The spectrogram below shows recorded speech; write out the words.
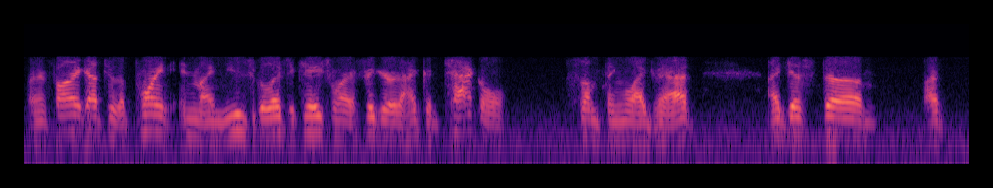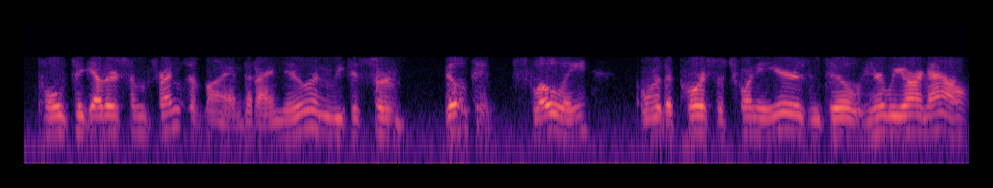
when I finally got to the point in my musical education where I figured I could tackle something like that, I just uh, I pulled together some friends of mine that I knew, and we just sort of built it slowly over the course of 20 years until here we are now.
